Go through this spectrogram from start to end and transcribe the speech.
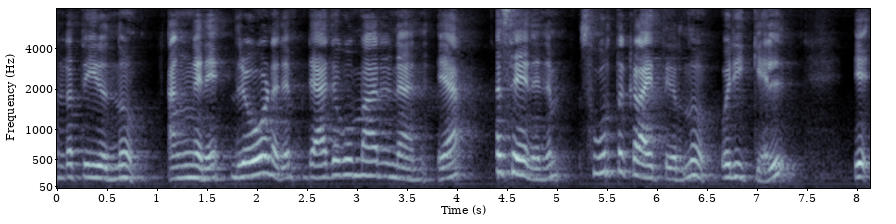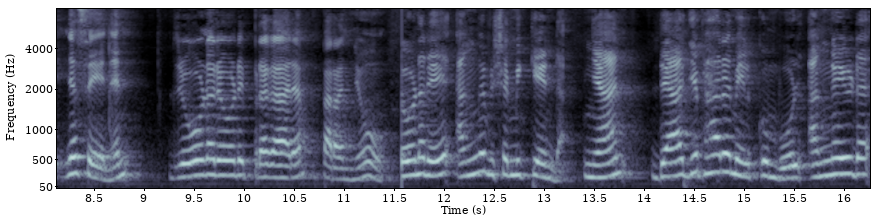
നടത്തിയിരുന്നു. അങ്ങനെ ദ്രോണരും രാജകുമാരനായ യജ്ഞസേനനും സുഹൃത്തുക്കളായി തീർന്നു. ഒരിക്കൽ യജ്ഞസേനൻ ദ്രോണരോട് ഇപ്രകാരം പറഞ്ഞു ദ്രോണരെ അങ്ങ് വിഷമിക്കേണ്ട. ഞാൻ രാജ്യഭാരമേൽക്കുമ്പോൾ അങ്ങയുടെ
